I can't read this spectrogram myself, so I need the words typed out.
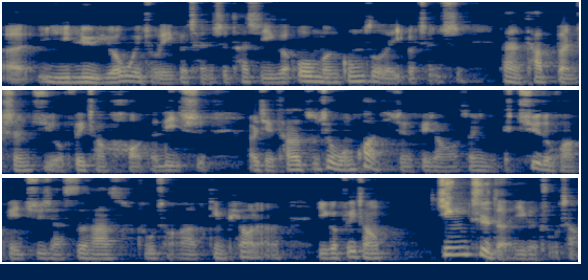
呃，以旅游为主的一个城市，它是一个欧盟工作的一个城市，但是它本身具有非常好的历史，而且它的足球文化其实非常好，所以你去的话可以去一下斯特斯主场啊，挺漂亮的，一个非常精致的一个主场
